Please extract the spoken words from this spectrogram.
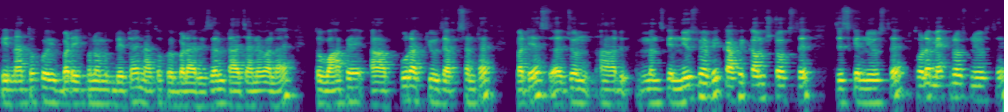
कि ना तो कोई बड़े इकोनॉमिक डेटा है ना तो कोई बड़ा रिज़ल्ट आ जाने वाला है तो वहाँ पे आ, पूरा क्यूज एबसेंट है। बट यस जो मींस के न्यूज़ में भी काफ़ी कम स्टॉक्स थे जिसके न्यूज़ थे थोड़े मैक्रो न्यूज़ थे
